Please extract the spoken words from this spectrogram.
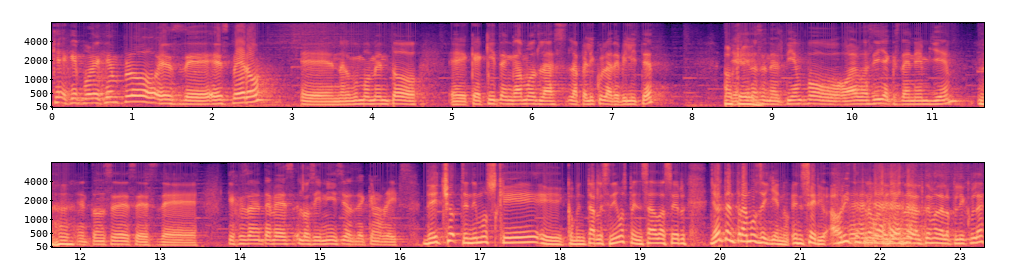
Que, que, por ejemplo, este, espero eh, en algún momento eh, que aquí tengamos las, la película de Billy Ted. Ok. Viajeros en el tiempo o, o algo así, ya que está en MGM. Ajá. Entonces, este, que justamente ves los inicios de Ken Reeves. De hecho, tenemos que eh, comentarles, teníamos pensado hacer, ya ahorita entramos de lleno, en serio, ahorita entramos de lleno al tema de la película,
